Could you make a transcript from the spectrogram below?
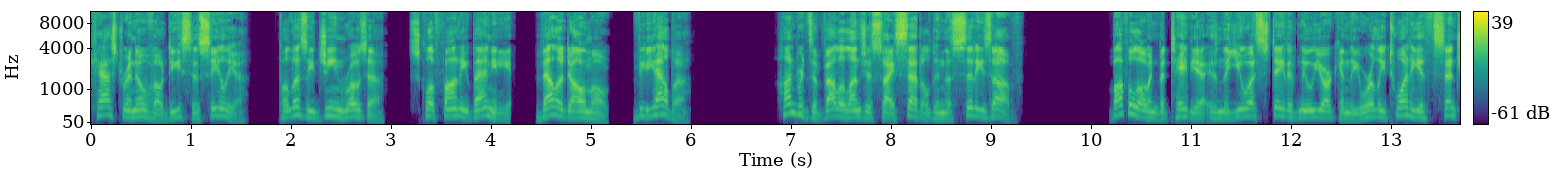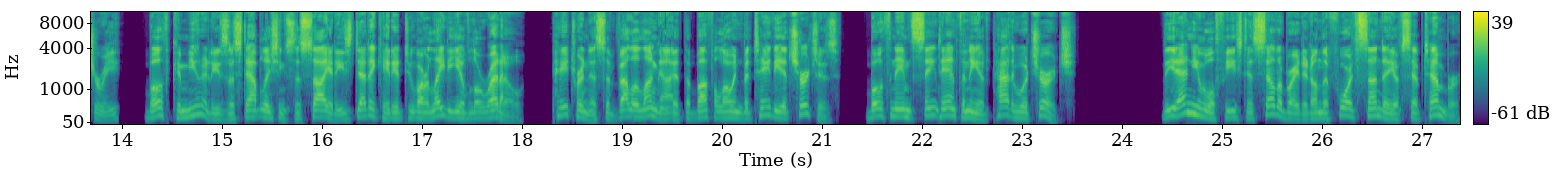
Castronovo di Sicilia, Polizzi Generosa, Sclafani Bagni, Valledolmo, Villalba. Hundreds of Vallelungesi settled in the cities of Buffalo and Batavia in the U.S. state of New York in the early 20th century, both communities establishing societies dedicated to Our Lady of Loreto, patroness of Vallelunga at the Buffalo and Batavia churches, both named St. Anthony of Padua Church. The annual feast is celebrated on the fourth Sunday of September,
